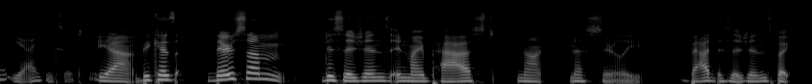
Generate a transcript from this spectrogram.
Uh, yeah, I think so too. Yeah, because there's some decisions in my past, not necessarily bad decisions, but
